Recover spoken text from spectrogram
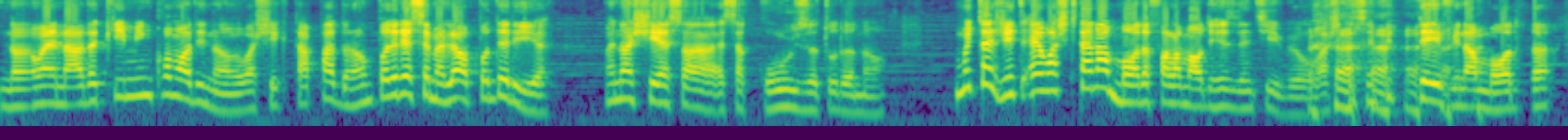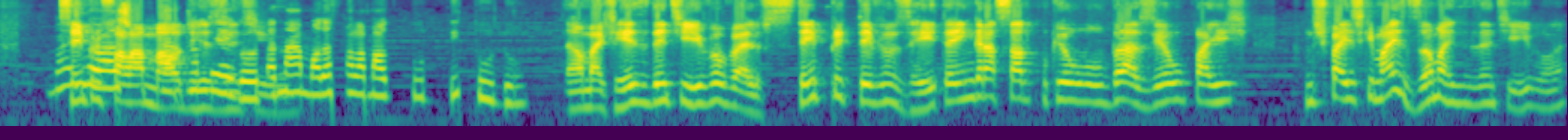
não é nada que me incomode, não. Eu achei que tá padrão. Poderia ser melhor? Poderia. Mas não achei essa, essa coisa toda, não. Muita gente. Eu acho que tá na moda falar mal de Resident Evil. Eu acho que sempre teve na moda. Mas Sempre falar mal tá, de Resident Tá Evil. na moda falar mal de tudo, de tudo. Não, mas Resident Evil, velho, sempre teve uns haters. É engraçado porque o Brasil é o país. Um dos países que mais ama Resident Evil, né?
